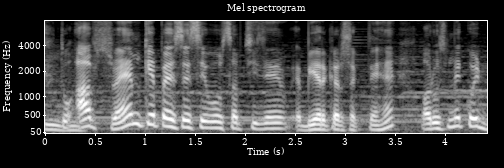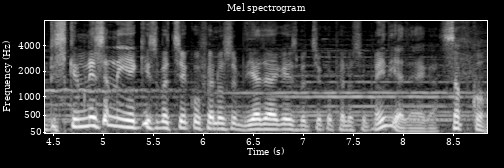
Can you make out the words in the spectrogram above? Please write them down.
हम्म, तो आप स्वयं के पैसे से वो सब चीज़ें बियर कर सकते हैं और उसमें कोई डिस्क्रिमिनेशन नहीं है कि इस बच्चे को फेलोशिप दिया जाएगा इस बच्चे को फेलोशिप नहीं दिया जाएगा। सबको।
